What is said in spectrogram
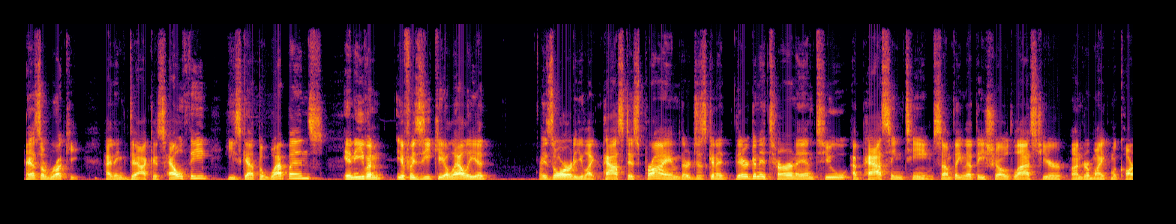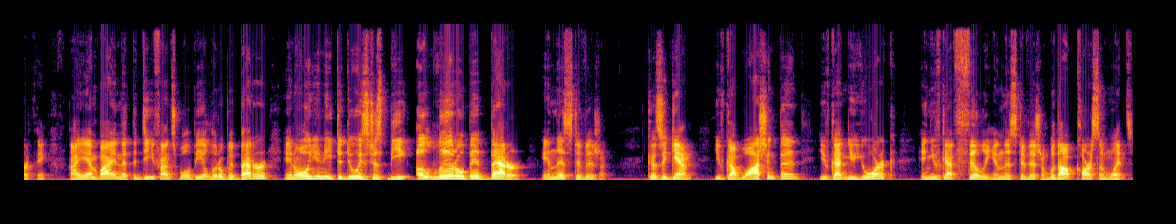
as a rookie. I think Dak is healthy. He's got the weapons. And even if Ezekiel Elliott is already like past his prime, they're just gonna they're gonna turn into a passing team, something that they showed last year under Mike McCarthy. I am buying that the defense will be a little bit better, and all you need to do is just be a little bit better in this division. Because again, you've got Washington, you've got New York, and you've got Philly in this division without Carson Wentz.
